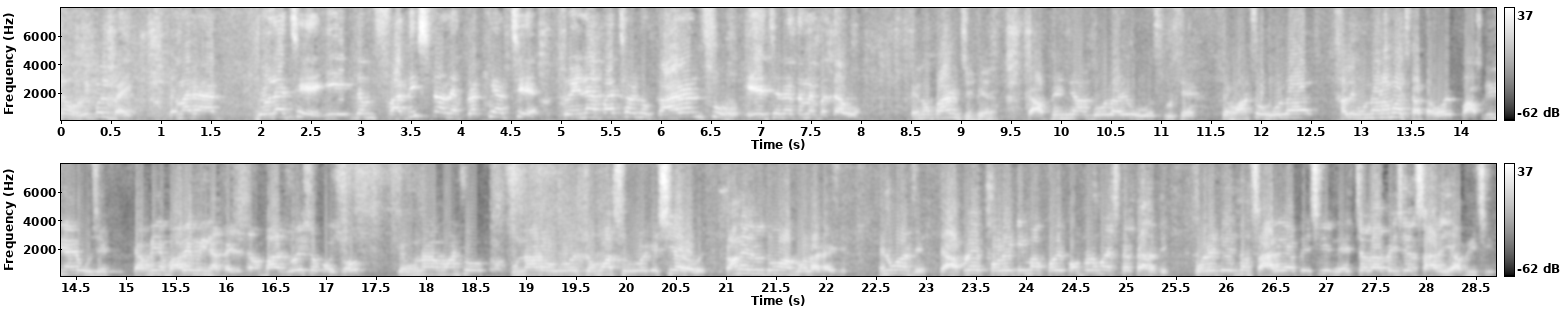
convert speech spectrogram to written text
હાલો, વિપુલભાઈ, તમારા આ છે એ એકદમ સ્વાદિષ્ટ અને પ્રખ્યાત છે. તો એના પાછળનું કારણ શું? એ જરા તમે બતાવો. એનું કારણ છે બેન, કે આપણે ત્યાં ગોલા એવું વસ્તુ છે કે માણસો ગોલા ખાલી ઉનાળામાં જ ખાતા હોય, પણ આપણે ત્યાં એવું છે કે આપણે ત્યાં બારે મહિના ખાઈએ, તમે બહાર જોઈ શકો છો કે ઉનાળા માણસો ઉનાળો હોય, ચોમાસું હોય કે શિયાળો હોય, ત્રણેય ઋતુમાં ગોલા ખાય છે. એનું કારણ છે કે આપણે ક્વોલિટીમાં કોઈ કોમ્પ્રોમાઇઝ કરતા નથી. ક્વોલિટી એકદમ સારી આપીએ છીએ નેચરલ આપીએ છીએ અને સારી આપીએ છીએ.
